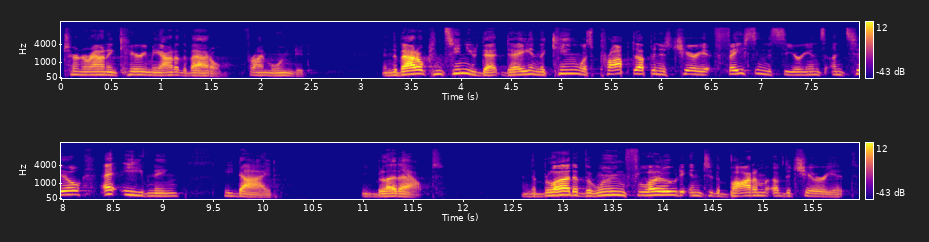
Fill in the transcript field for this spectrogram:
Turn around and carry me out of the battle, for I'm wounded. And the battle continued that day, and the king was propped up in his chariot facing the Syrians until at evening he died. He bled out. And the blood of the wound flowed into the bottom of the chariot.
